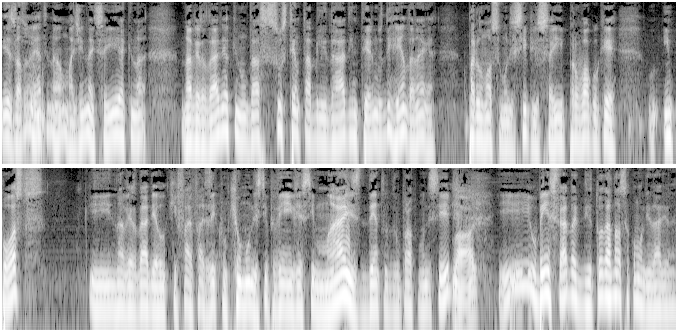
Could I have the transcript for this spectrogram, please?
Exatamente, não. Imagina, isso aí é que, na, na verdade, é o que não dá sustentabilidade em termos de renda, né? Para o nosso município. Isso aí provoca o quê? Impostos e na verdade é o que vai fazer com que o município venha investir mais dentro do próprio município Lógico. e o bem-estar de toda a nossa comunidade. Né?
